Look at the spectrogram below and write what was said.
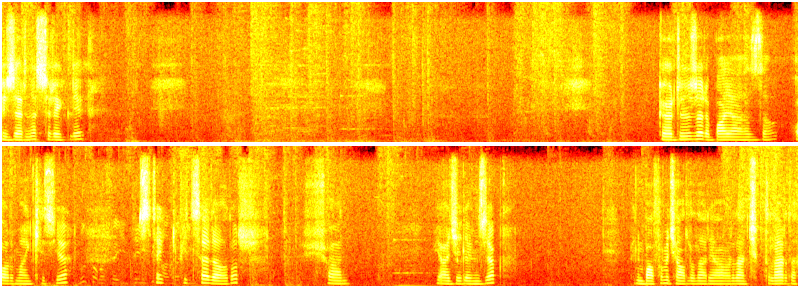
üzerine sürekli Gördüğünüz üzere bayağı hızlı orman kesiyor. Stack bitse de olur. Şu an bir acelemiz yok. Benim buff'ımı çaldılar ya oradan çıktılar da.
